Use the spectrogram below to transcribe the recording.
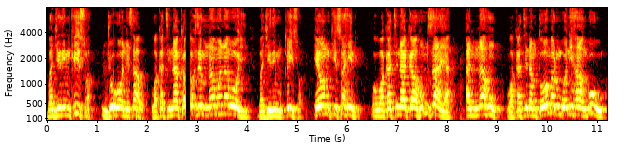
vajiri mkiswa njohone sawa wakati na kauze mna mwana woi vajiri mkiswa ewa mkiswa hindi. Wakati na nakahumzaya annahu wakati na mtoo marumboni hangu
